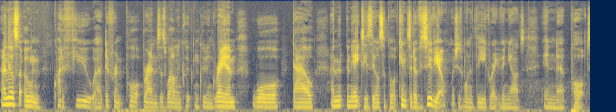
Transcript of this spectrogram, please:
And they also own quite a few uh, different port brands as well, including Graham, Warre, Dow, and in the 80s they also bought Quinta do Vesuvio, which is one of the great vineyards in uh, Port.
